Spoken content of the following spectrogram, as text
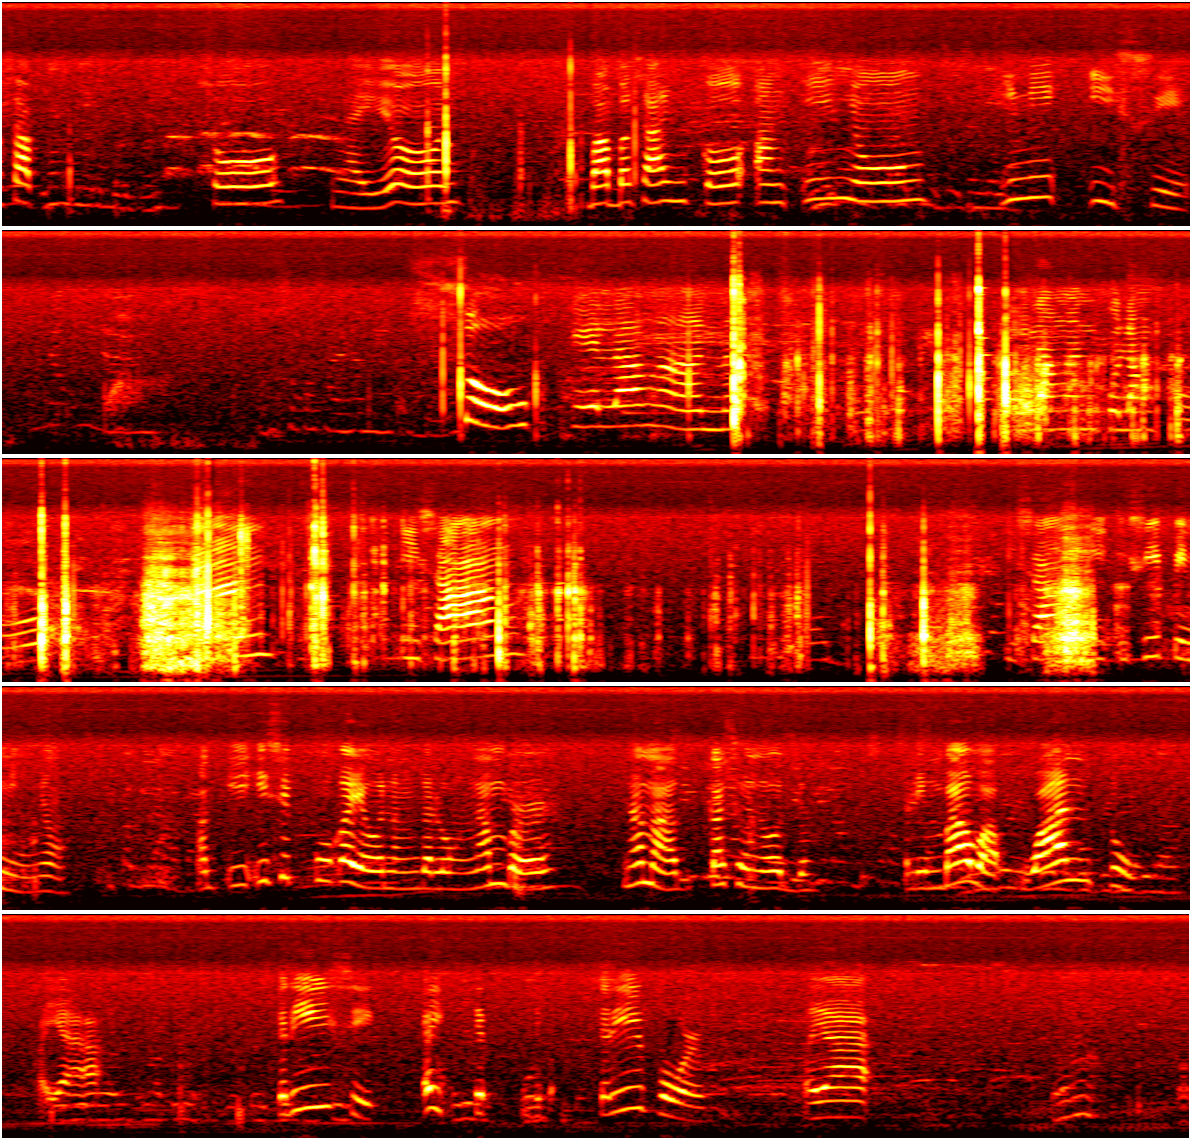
What's up? So, ngayon, babasahin ko ang inyong iniisip. So, kailangan kailangan ko lang po ng isang isang iisipin ninyo. Mag-iisip po kayo ng dalawang number na magkasunod. Halimbawa, 1, 2. Kaya, 3, 6. Ay, 3, 4. Kaya,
